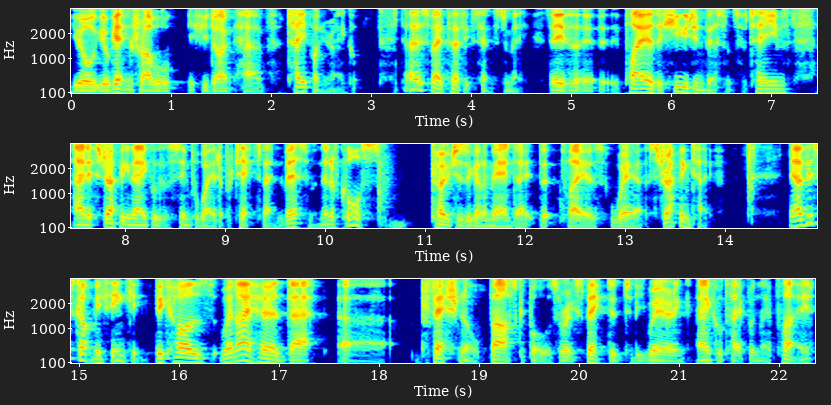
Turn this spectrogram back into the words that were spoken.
you'll you'll get in trouble if you don't have tape on your ankle. Now this made perfect sense to me. These are, players are huge investments for teams, and if strapping an ankle is a simple way to protect that investment, then of course coaches are going to mandate that players wear strapping tape. Now, this got me thinking because when I heard that uh, professional basketballers were expected to be wearing ankle tape when they played,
